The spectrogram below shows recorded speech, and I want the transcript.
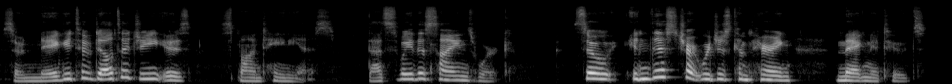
so negative delta G is spontaneous. That's the way the signs work. So in this chart, we're just comparing magnitudes.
